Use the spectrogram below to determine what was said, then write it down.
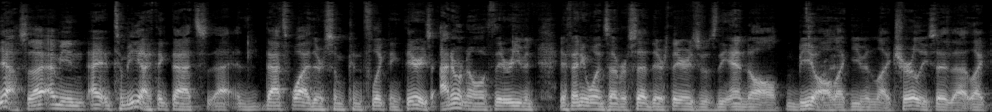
yeah, so that, I mean, I, to me, I think that's uh, that's why there's some conflicting theories. I don't know if they're even if anyone's ever said their theories was the end all be all. Like even like Shirley said that. Like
